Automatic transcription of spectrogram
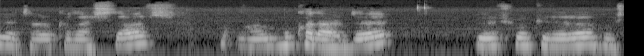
Evet arkadaşlar. Bu kadardı. Görüşmek üzere. Hoşçakalın.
